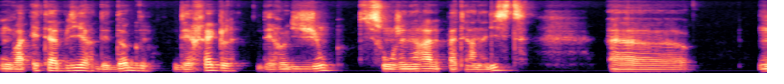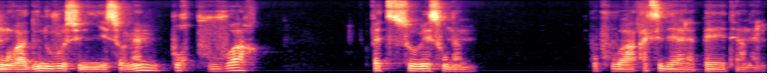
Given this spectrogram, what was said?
on va établir des dogmes, des règles, des religions qui sont en général paternalistes. Heu, on va de nouveau se nier soi-même pour pouvoir, en sauver son âme. Pour pouvoir accéder à la paix éternelle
